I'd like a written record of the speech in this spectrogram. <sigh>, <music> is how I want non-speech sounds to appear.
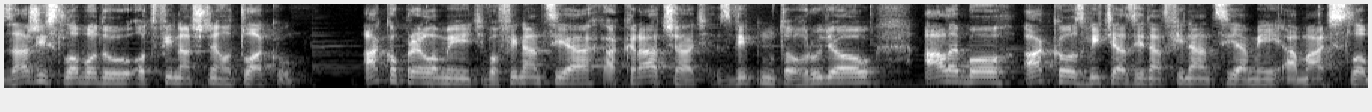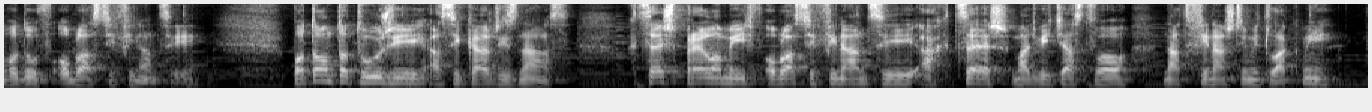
Zaži slobodu od finančného tlaku. Ako prelomiť vo financiách a kráčať s vypnutou hruďou, alebo ako zvyťaziť nad financiami a mať slobodu v oblasti financií. Po tomto túži asi každý z nás. Chceš prelomiť v oblasti financií a chceš mať víťazstvo nad finančnými tlakmi?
